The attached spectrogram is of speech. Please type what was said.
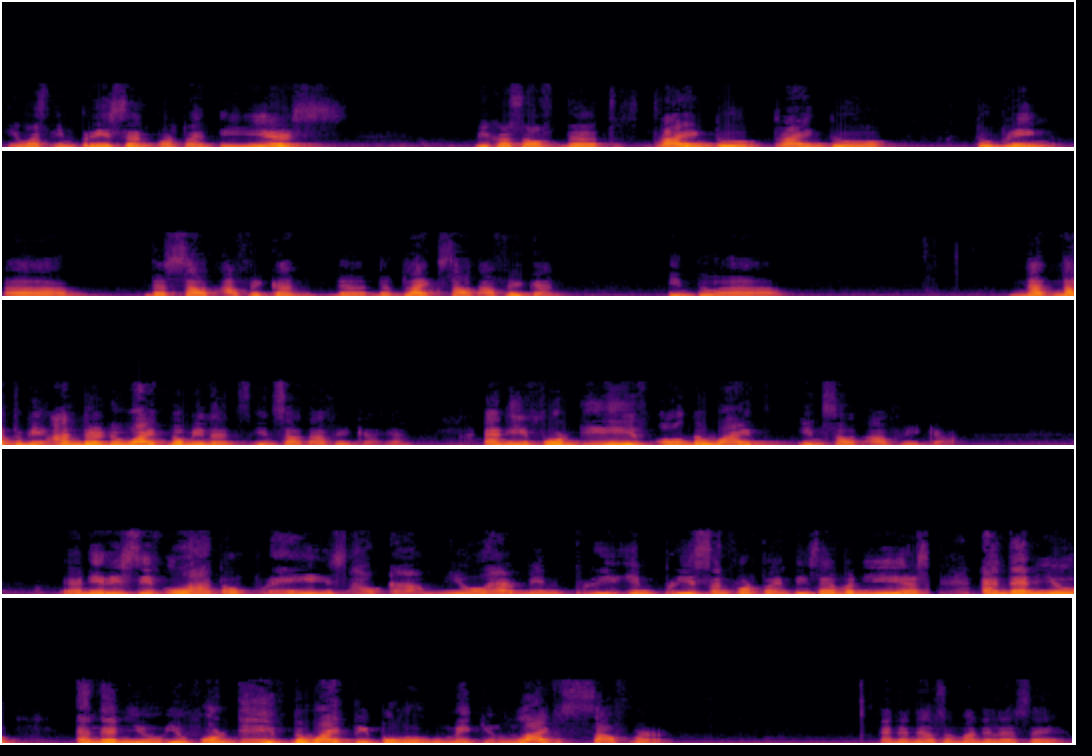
He was in prison for 20 years because of the trying to trying to to bring uh, the South African, the, the black South African, into a, not, not to be under the white dominance in South Africa. Yeah? And he forgave all the white in South Africa. And he received a lot of praise. How come you have been pre- in prison for 27 years and then you and then you, you forgive the white people who make your life suffer? And then Nelson Mandela say,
